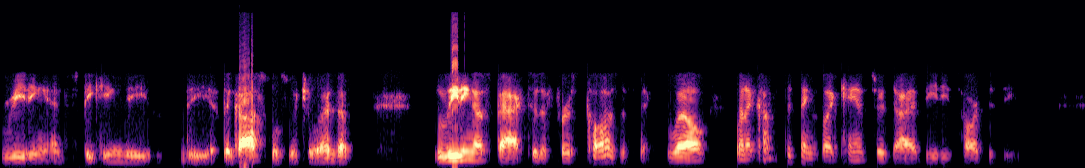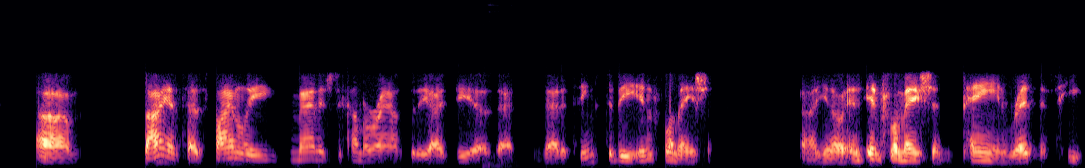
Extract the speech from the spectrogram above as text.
reading and speaking the the the Gospels, which will end up leading us back to the first cause of things. Well, when it comes to things like cancer, diabetes, heart disease, um, science has finally managed to come around to the idea that that it seems to be inflammation. Uh, you know, in, inflammation, pain, redness, heat,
